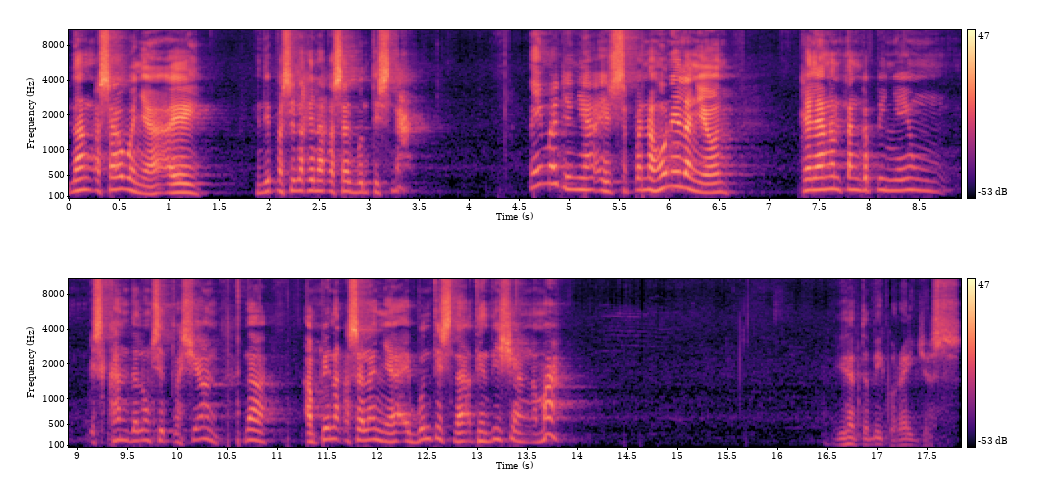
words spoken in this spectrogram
ng asawa niya ay hindi pa sila kinakasal buntis na. Na-imagine niya, eh, sa panahon nilang yon, kailangan tanggapin niya yung iskandalong sitwasyon na ang pinakasalan niya ay buntis na at hindi siya ang ama. You have to be courageous.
